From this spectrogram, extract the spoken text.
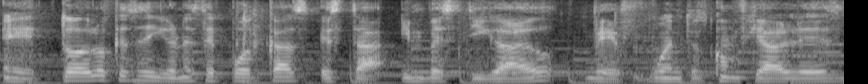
eh, todo lo que se diga en este podcast está investigado de fuentes confiables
